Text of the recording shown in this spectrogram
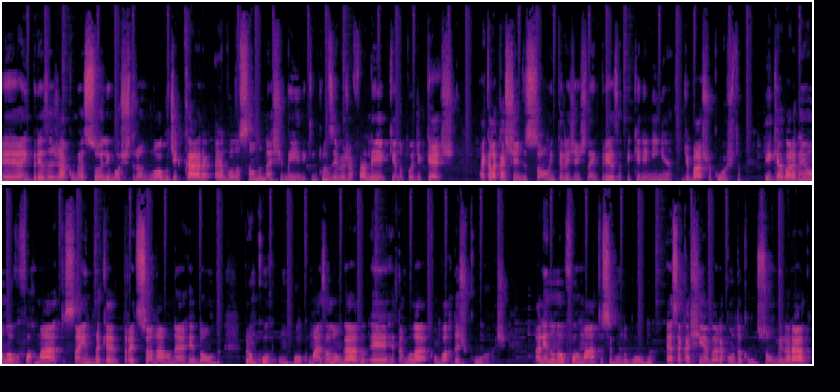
É, a empresa já começou ali mostrando logo de cara a evolução do Nest Mini, que inclusive eu já falei aqui no podcast. Aquela caixinha de som inteligente da empresa, pequenininha, de baixo custo, e que agora ganhou um novo formato, saindo daquele tradicional, né, redondo, para um corpo um pouco mais alongado, é, retangular, com bordas curvas. Além do novo formato, segundo o Google, essa caixinha agora conta com um som melhorado,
